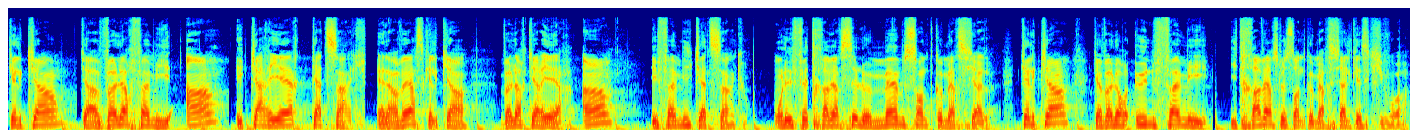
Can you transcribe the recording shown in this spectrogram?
quelqu'un qui a valeur famille 1 et carrière 4-5. Et l'inverse, quelqu'un valeur carrière 1 et famille 4-5. On les fait traverser le même centre commercial. Quelqu'un qui a valeur 1 famille, il traverse le centre commercial, qu'est-ce qu'il voit?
